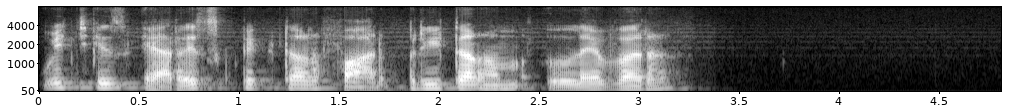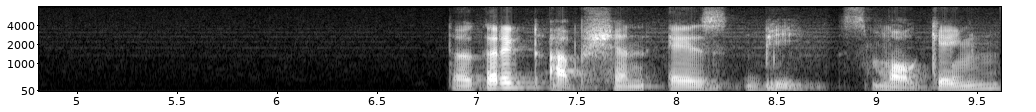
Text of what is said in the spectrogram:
Which is a risk factor for preterm labor? The correct option is B. Smoking.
